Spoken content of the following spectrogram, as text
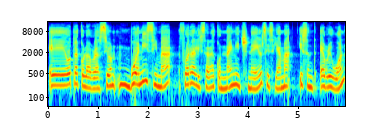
Eh, otra colaboración buenísima fue realizada con Nine Inch Nails y se llama Isn't Everyone.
